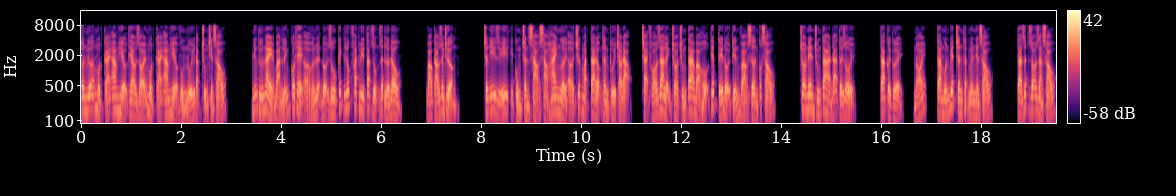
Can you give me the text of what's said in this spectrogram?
hơn nữa một cái am hiểu theo dõi một cái am hiểu vùng núi đặc trùng chiến sáu. Những thứ này bản lĩnh có thể ở huấn luyện đội du kích lúc phát huy tác dụng rất lớn đâu. Báo cáo doanh trưởng. Trần y dĩ cùng trần xảo xảo hai người ở trước mặt ta động thân túi chào đạo trại phó ra lệnh cho chúng ta bảo hộ tiếp tế đội tiến vào sơn cốc sáu. Cho nên chúng ta đã tới rồi. Ta cười cười, nói, ta muốn biết chân thật nguyên nhân sáu. Ta rất rõ ràng sáu.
